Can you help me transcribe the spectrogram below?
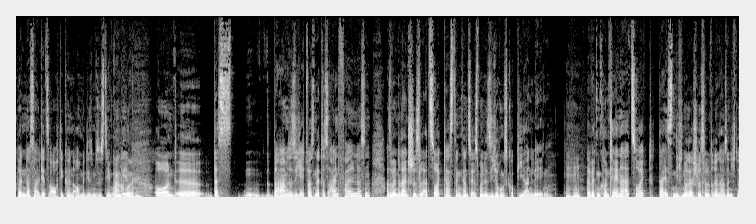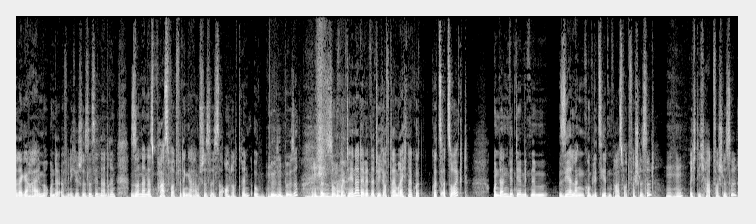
können das halt jetzt auch. Die können auch mit diesem System ah, umgehen. cool. Und äh, das da haben sie sich etwas Nettes einfallen lassen. Also wenn du deinen Schlüssel erzeugt hast, dann kannst du erstmal eine Sicherungskopie anlegen. Da wird ein Container erzeugt, da ist nicht nur der Schlüssel drin, also nicht nur der geheime und der öffentliche Schlüssel sind da drin, sondern das Passwort für den geheimen Schlüssel ist da auch noch drin. Oh, böse, böse. Das ist so ein Container, der wird natürlich auf deinem Rechner kurz, kurz erzeugt und dann wird der mit einem sehr langen, komplizierten Passwort verschlüsselt, richtig hart verschlüsselt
